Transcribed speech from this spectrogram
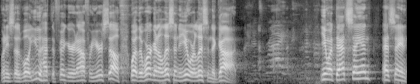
when he says, Well, you have to figure it out for yourself whether we're going to listen to you or listen to God. That's right. You know what that's saying? That's saying,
